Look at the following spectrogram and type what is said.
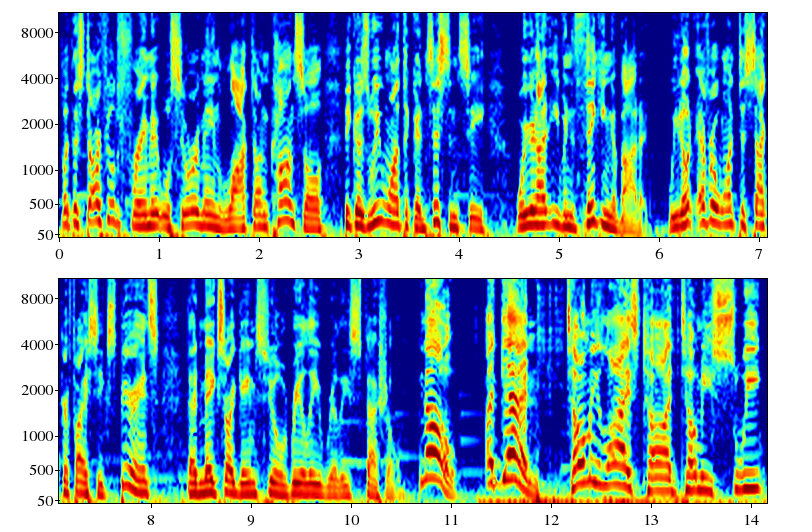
but the Starfield frame rate will still remain locked on console because we want the consistency where you're not even thinking about it. We don't ever want to sacrifice the experience that makes our games feel really, really special. No! Again, tell me lies, Todd. Tell me sweet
